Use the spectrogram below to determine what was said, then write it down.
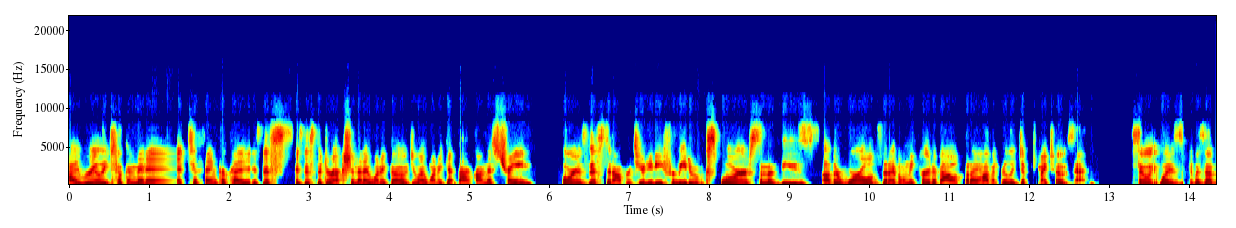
I really took a minute to think, okay, is this is this the direction that I want to go? Do I want to get back on this train? Or is this an opportunity for me to explore some of these other worlds that I've only heard about, but I haven't really dipped my toes in? So it was it was a,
